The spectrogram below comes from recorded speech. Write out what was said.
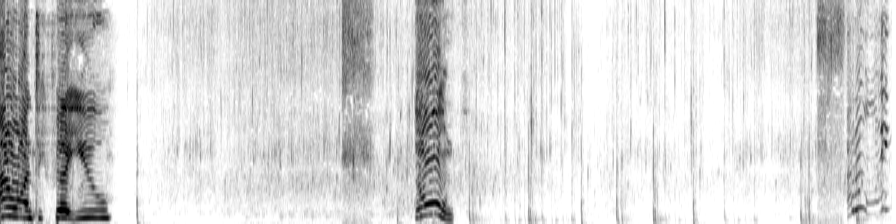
I don't want to fight you. Don't. I don't like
